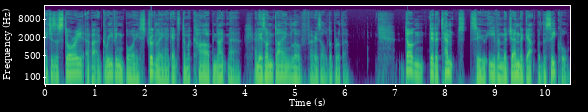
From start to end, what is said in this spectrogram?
it is a story about a grieving boy struggling against a macabre nightmare and his undying love for his older brother. Don did attempt to even the gender gap with the sequel.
